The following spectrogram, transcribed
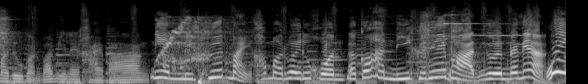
มาดูก่อนว่ามีอะไรขายบ้าง เนี่ยมีพืชใหม่เข้ามาด้วยทุกคน แล้วก็อันนี้คือที่ผ่านเงินนะเนี่ยอุ้ย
